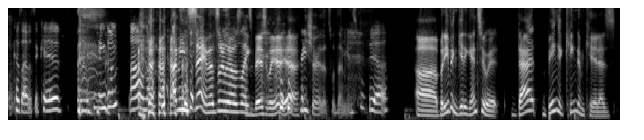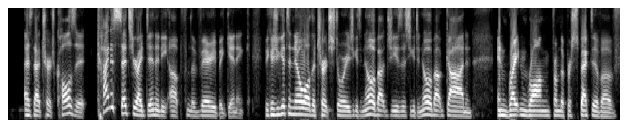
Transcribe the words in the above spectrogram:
because I was a kid in the kingdom. I don't know. I mean, same. That's literally. I was like, That's basically it. Yeah. pretty sure that's what that means. Yeah. Uh, but even getting into it, that being a kingdom kid, as as that church calls it, kind of sets your identity up from the very beginning because you get to know all the church stories, you get to know about Jesus, you get to know about God and and right and wrong from the perspective of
